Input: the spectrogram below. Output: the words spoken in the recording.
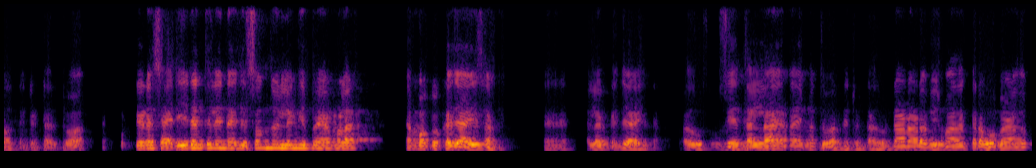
പറഞ്ഞിട്ടുണ്ട് അപ്പൊ കുട്ടിയുടെ ശരീരത്തിൽ നജസൊന്നും ഇല്ലെങ്കിൽ ഇപ്പൊ നമ്മളെ നമുക്കൊക്കെ ജായിസാണ്. എല്ലാവർക്കും ജായിസാണ്. അത് ഹുസൂസിയത്തല്ല എന്ന് അയിമത്ത് പറഞ്ഞിട്ടുണ്ട്. അതുകൊണ്ടാണ് അവിടെ വിമാദക്കറഹു ബാധും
